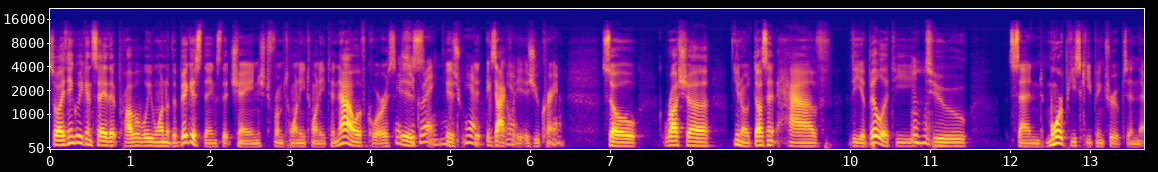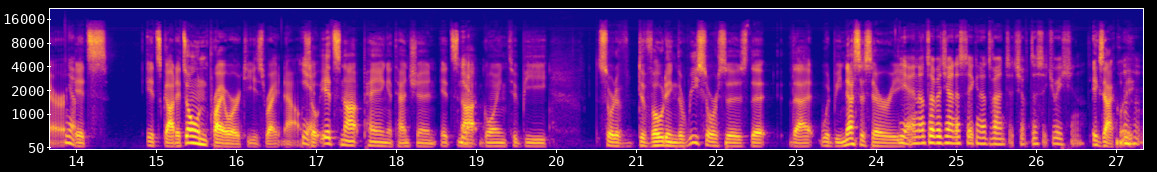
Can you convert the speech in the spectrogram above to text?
So I think we can say that probably one of the biggest things that changed from 2020 to now, of course, Is is Ukraine. is Yeah. exactly Yeah. is Ukraine. So Russia, you know, doesn't have the ability to send more peacekeeping troops in there. Mm-hmm. Yeah. It's it's got its own priorities right now. Yeah. So it's not paying attention. It's Yeah. not going to be sort of devoting the resources that that would be necessary Yeah, and Azerbaijan has taken advantage of the situation. Exactly. Mm-hmm.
